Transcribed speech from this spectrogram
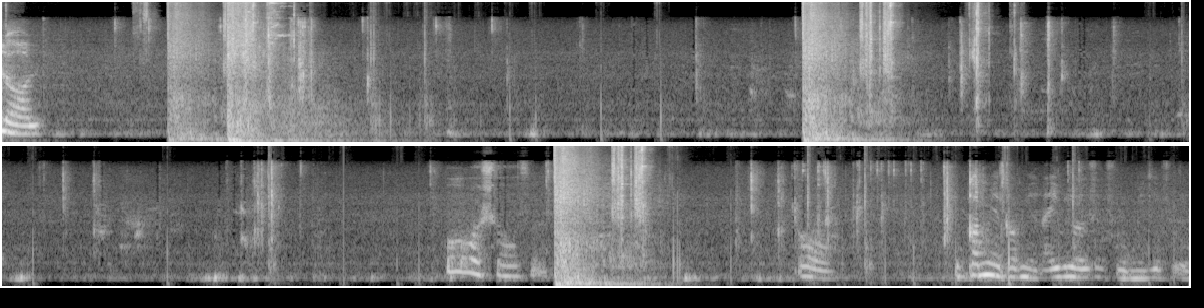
Lol. Oh, Schaufel. Oh. oh. Come here, come here. I will also flow. Make you flow.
